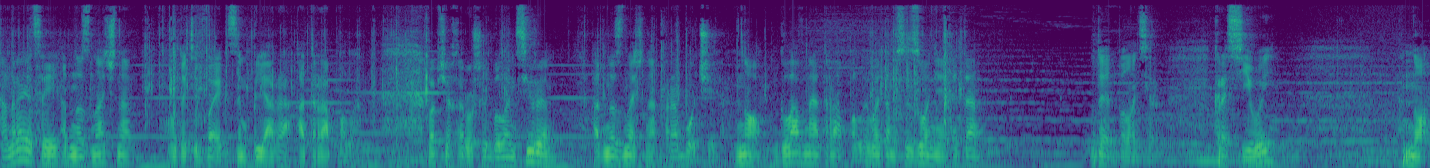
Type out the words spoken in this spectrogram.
А нравится ей однозначно вот эти два экземпляра от Раппола. Вообще хорошие балансиры, однозначно рабочие. Но главное от Рапполы в этом сезоне это вот этот балансир красивый, но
